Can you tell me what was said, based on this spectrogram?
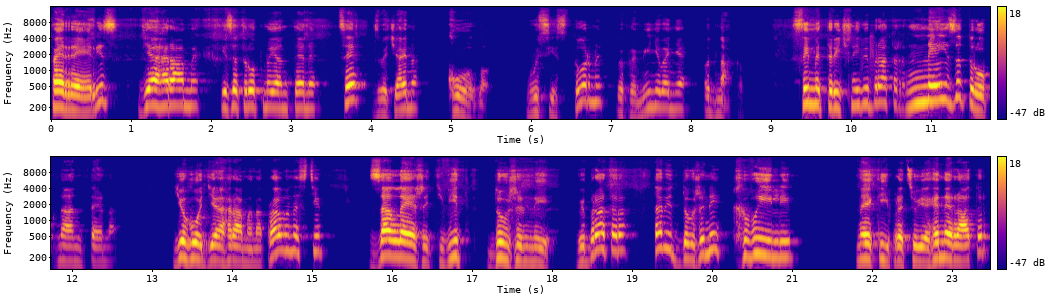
Переріз діаграми ізотропної антени це, звичайно, коло. В усі сторони випромінювання однакове. Симетричний вібратор не ізотропна антена. Його діаграма направленості залежить від довжини вібратора та від довжини хвилі, на якій працює генератор,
